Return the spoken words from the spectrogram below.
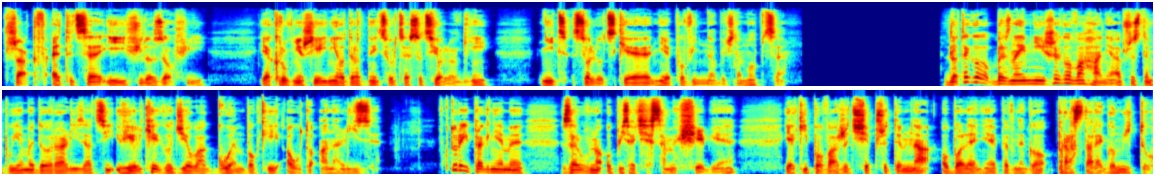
Wszak w etyce i filozofii, jak również jej nieodrodnej córce socjologii, nic co ludzkie nie powinno być nam obce. Dlatego bez najmniejszego wahania przystępujemy do realizacji wielkiego dzieła głębokiej autoanalizy której pragniemy zarówno opisać samych siebie, jak i poważyć się przy tym na obalenie pewnego prastarego mitu.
